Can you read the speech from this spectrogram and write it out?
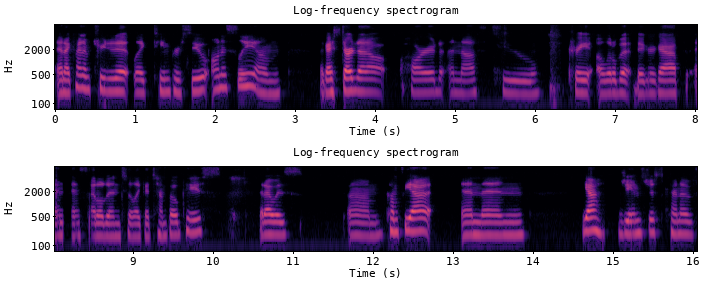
and I kind of treated it like team pursuit. Honestly, um, like I started out hard enough to create a little bit bigger gap and then settled into like a tempo pace that I was um, comfy at. And then, yeah, James just kind of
